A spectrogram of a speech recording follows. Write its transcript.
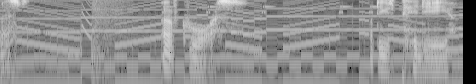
missed. Of course. Have to use Pidgey.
